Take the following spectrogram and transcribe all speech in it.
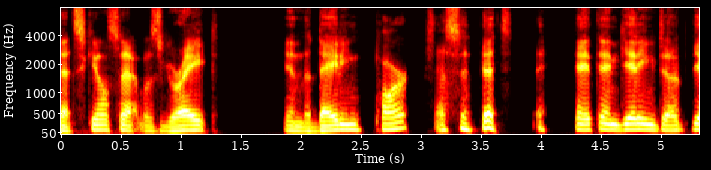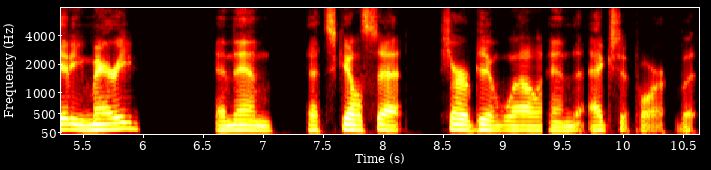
That skill set was great in the dating part. That's it. And then getting to getting married, and then that skill set served him well in the exit part. But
